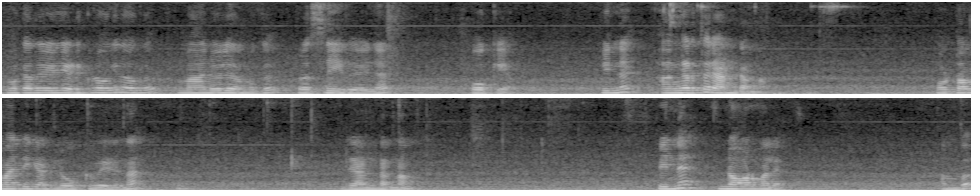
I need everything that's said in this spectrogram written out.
നമുക്കത് കഴിഞ്ഞ് എടുക്കണമെങ്കിൽ നമുക്ക് മാനുവലി നമുക്ക് പ്രസ് ചെയ്ത് കഴിഞ്ഞാൽ ഓക്കെ ആവും. പിന്നെ അങ്ങനത്തെ രണ്ടെണ്ണം. ഓട്ടോമാറ്റിക്കായിട്ട് ലോക്ക് വീഴുന്ന രണ്ടെണ്ണം. പിന്നെ നോർമൽ അമ്പ്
